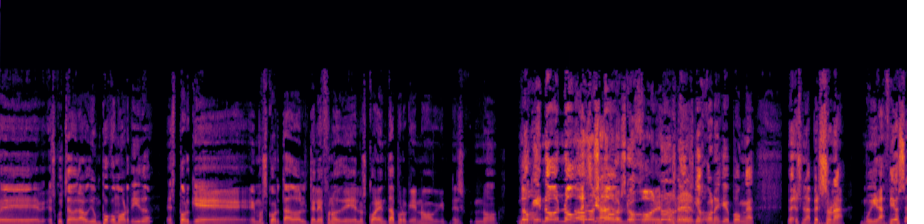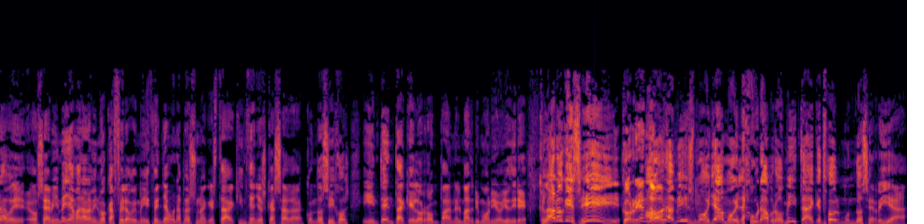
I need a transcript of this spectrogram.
eh, escuchado el audio un poco mordido, es porque hemos cortado el teléfono de los 40 porque no... Es, no, no, No, que, no, no, no es nos que sabe no, los no, cojones no nos sabe los cojones que ponga. Es una persona muy graciosa. güey. O sea, a mí me llaman ahora mismo a café lo que me dicen, llama una persona que está 15 años casada con dos hijos e intenta que lo rompan el matrimonio. Yo diré, ¡claro que sí! ¡Corriendo! Ahora mismo llamo y le hago una bromita que todo el mundo se ría.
